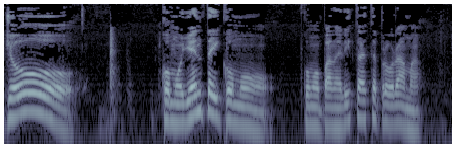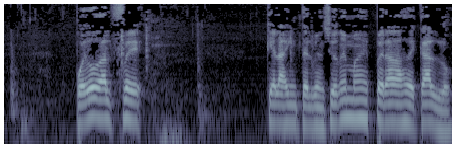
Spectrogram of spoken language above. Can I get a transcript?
Yo, como oyente y como como panelista de este programa, puedo dar fe que las intervenciones más esperadas de Carlos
